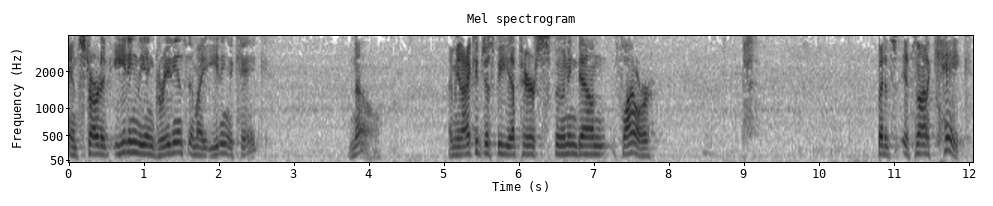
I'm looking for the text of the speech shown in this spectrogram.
and started eating the ingredients, am I eating a cake? No. I mean, I could just be up here spooning down flour but it's, it's not a cake.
